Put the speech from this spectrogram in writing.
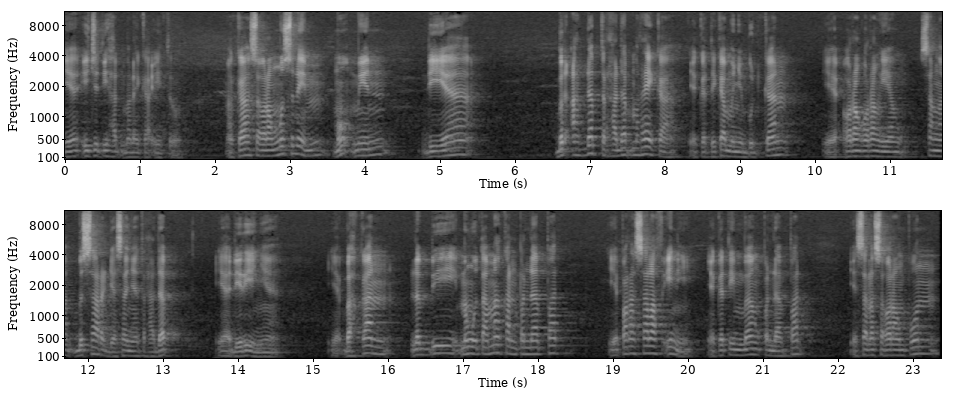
ya ijtihad mereka itu. Maka seorang muslim mukmin dia beradab terhadap mereka ya ketika menyebutkan ya orang-orang yang sangat besar jasanya terhadap ya dirinya. Ya bahkan lebih mengutamakan pendapat ya para salaf ini ya ketimbang pendapat ya salah seorang pun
